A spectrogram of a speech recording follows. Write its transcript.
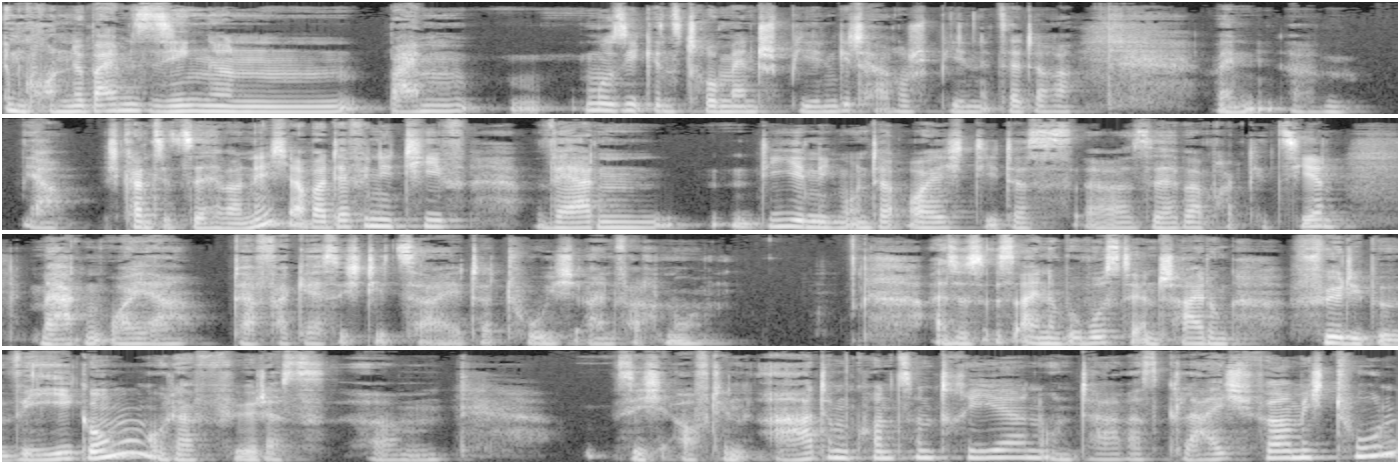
im Grunde beim Singen, beim Musikinstrument spielen, Gitarre spielen etc. Wenn ähm, ja, ich kann es jetzt selber nicht, aber definitiv werden diejenigen unter euch, die das äh, selber praktizieren, merken, oh ja, da vergesse ich die Zeit, da tue ich einfach nur. Also es ist eine bewusste Entscheidung für die Bewegung oder für das ähm, sich auf den Atem konzentrieren und da was gleichförmig tun.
